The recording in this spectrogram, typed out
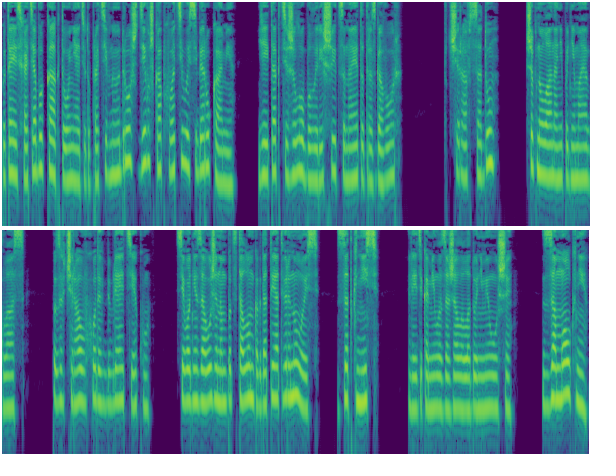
Пытаясь хотя бы как-то унять эту противную дрожь, девушка обхватила себя руками. Ей так тяжело было решиться на этот разговор. «Вчера в саду?» — шепнула она, не поднимая глаз. Позавчера у входа в библиотеку. Сегодня за ужином под столом, когда ты отвернулась. Заткнись. Леди Камила зажала ладонями уши. Замолкни.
